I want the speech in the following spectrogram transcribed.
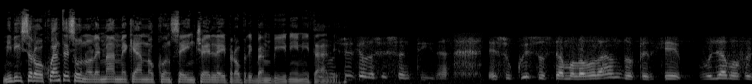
Ministro, quante sono le mamme che hanno con sé in cella i propri bambini in Italia? Sono circa una sessantina e su questo stiamo lavorando perché vogliamo far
